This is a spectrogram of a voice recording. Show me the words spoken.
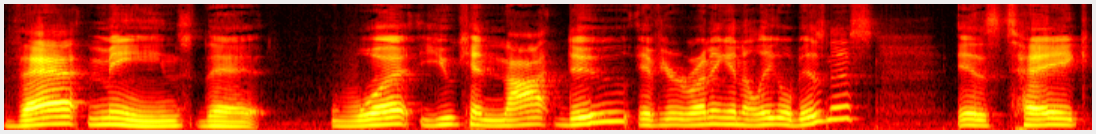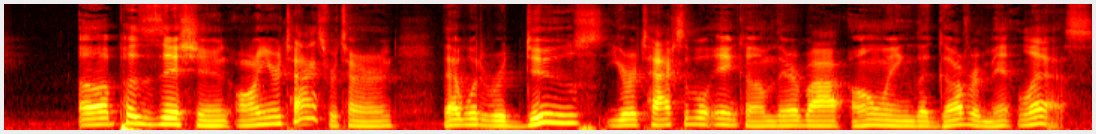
that means that what you cannot do if you're running an illegal business is take a position on your tax return that would reduce your taxable income, thereby owing the government less.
